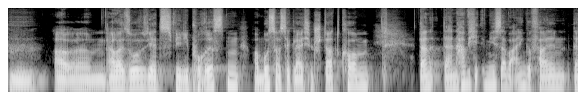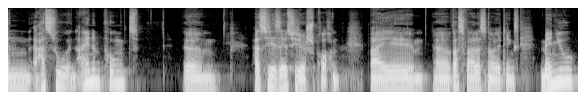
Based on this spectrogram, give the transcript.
Mhm. Aber, ähm, aber so jetzt wie die Puristen, man muss aus der gleichen Stadt kommen. Dann, dann habe ich, mir ist aber eingefallen, dann hast du in einem Punkt, ähm, hast du dir selbst widersprochen. Bei, äh, was war das neuerdings? Menu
